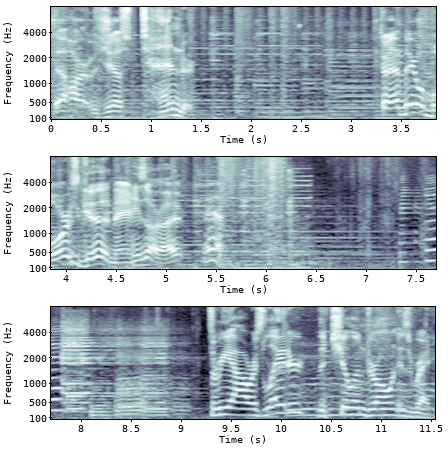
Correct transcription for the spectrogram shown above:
That heart was just tender. That big old boar is good, man. He's all right. Yeah. Three hours later, the chilindron is ready.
